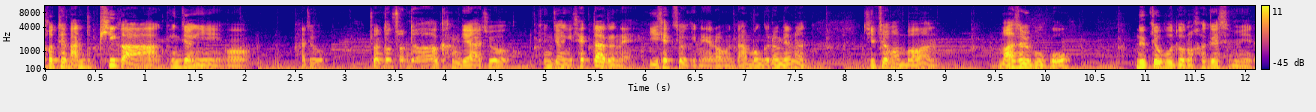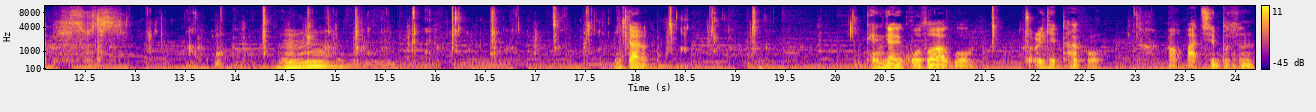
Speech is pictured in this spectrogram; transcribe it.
겉에 만두 피가 굉장히 어, 아주 쫀득쫀득한 게 아주 굉장히 색다르네. 이색적이네 여러분들. 한번 그러면은 직접 한번 맛을 보고 느껴보도록 하겠습니다 음 일단 굉장히 고소하고 쫄깃하고 어, 마치 무슨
